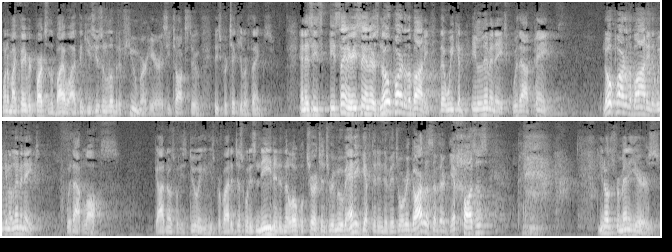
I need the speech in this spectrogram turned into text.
One of my favorite parts of the Bible. I think he's using a little bit of humor here as he talks through these particular things. And as he's, he's saying here, he's saying there's no part of the body that we can eliminate without pain. No part of the body that we can eliminate without loss. God knows what He's doing and He's provided just what is needed in the local church and to remove any gifted individual, regardless of their gift, causes. Do you know that for many years,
